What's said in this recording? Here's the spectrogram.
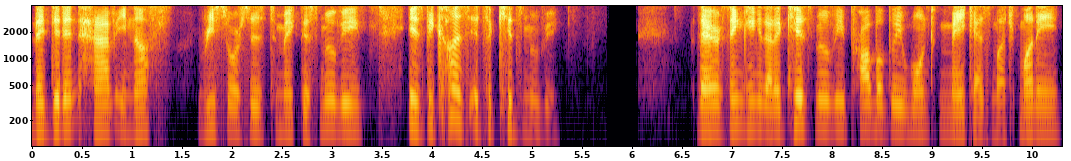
they didn't have enough resources to make this movie is because it's a kids movie. They're thinking that a kids movie probably won't make as much money.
